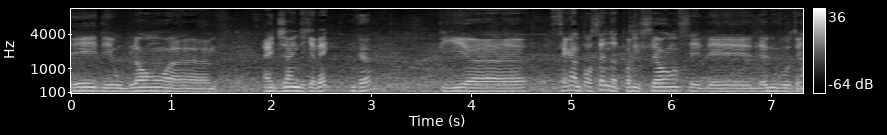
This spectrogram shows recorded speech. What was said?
et des houblons euh, indigènes du Québec. OK. Puis euh, 50% de notre production, c'est des- de la nouveauté.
